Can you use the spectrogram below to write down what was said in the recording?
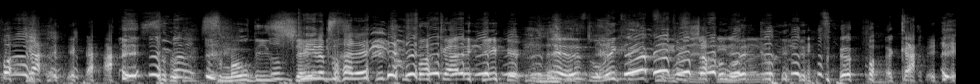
fuck out of here. S- smoothies, Peanut shakes, butter. fuck out of here. Yeah, it's liquid for sure. Liquid. fuck out of here.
